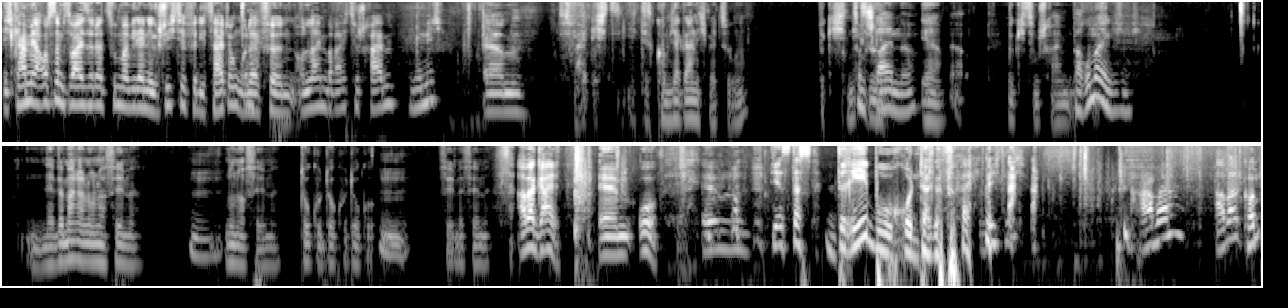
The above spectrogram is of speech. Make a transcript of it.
Ich kam ja ausnahmsweise dazu, mal wieder eine Geschichte für die Zeitung oder für den Online-Bereich zu schreiben. Nämlich? Ähm, das war echt, das kommt ja gar nicht mehr zu. Ne? Wirklich nichts Zum mehr. Schreiben, ne? Ja, Ja. wirklich zum Schreiben. Warum eigentlich nicht? Ne, wir machen ja nur noch Filme. Hm. Nur noch Filme. Doku, Doku, Doku. Hm. Filme, Filme. Aber geil. Ähm, oh. Ähm, Dir ist das Drehbuch runtergefallen. richtig. Aber Aber komm,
